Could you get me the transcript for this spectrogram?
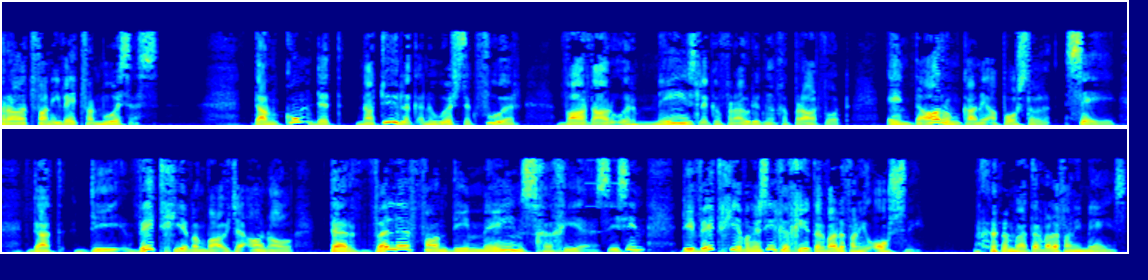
praat van die wet van Moses, dan kom dit natuurlik in 'n hoofstuk voor waar daar oor menslike verhoudinge gepraat word en daarom kan die apostel sê dat die wetgewing waaruit hy aanhaal ter wille van die mens gegee is. Jy sien, die wetgewing is nie gegee ter wille van die os nie, maar ter wille van die mens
